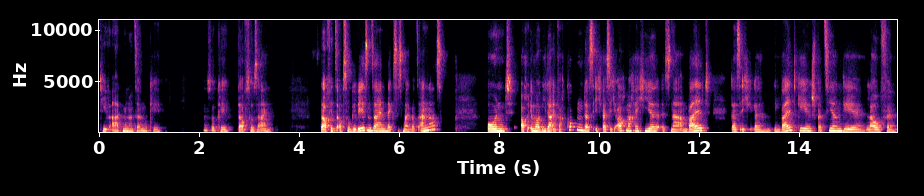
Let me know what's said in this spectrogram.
tief atmen und sagen, okay, ist okay, darf so sein. Darf jetzt auch so gewesen sein, nächstes Mal wird es anders. Und auch immer wieder einfach gucken, dass ich, was ich auch mache, hier ist nah am Wald, dass ich ähm, in den Wald gehe, spazieren gehe, laufe,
